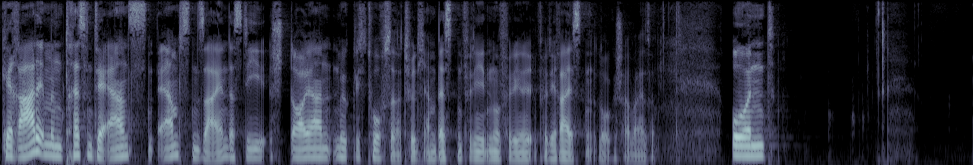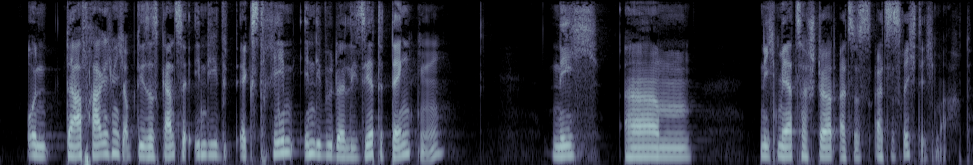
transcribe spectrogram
gerade im Interesse der Ernsten, Ärmsten sein, dass die Steuern möglichst hoch sind. Natürlich am besten für die, nur für die, für die Reichsten, logischerweise. Und und da frage ich mich, ob dieses ganze indiv extrem individualisierte Denken nicht ähm, nicht mehr zerstört, als es, als es richtig macht.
